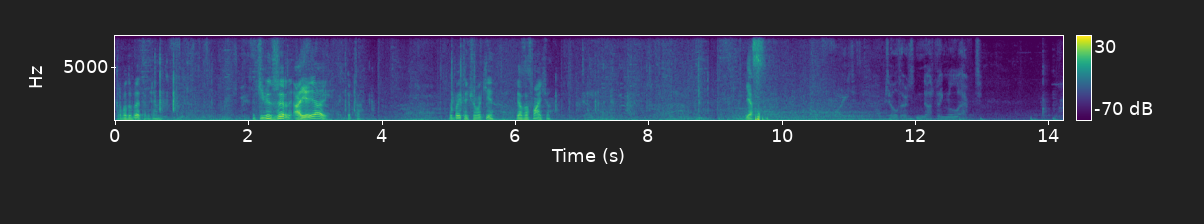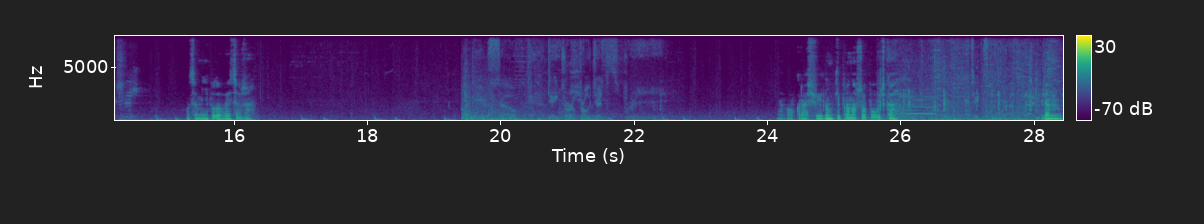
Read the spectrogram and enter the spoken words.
Треба добити, блін. Який він жирний. Ай-яй-яй! Єпта. Добийте, чуваки. Я засмачу. Єс. there's. Оце мені подобається вже. Покращую думки про нашого павучка. Блін,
